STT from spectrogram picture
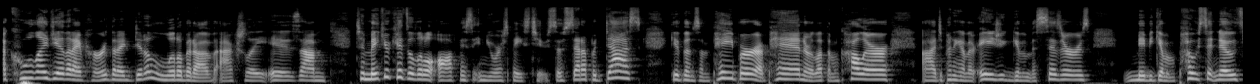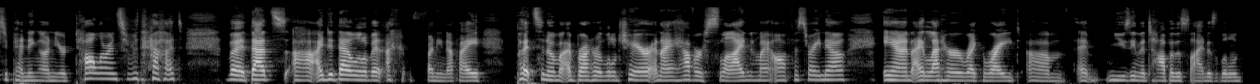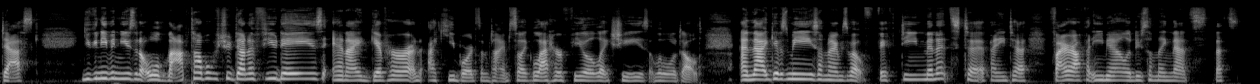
a cool idea that I've heard that I did a little bit of actually is um, to make your kids a little office in your space too. So set up a desk, give them some paper, a pen, or let them color. Uh, depending on their age, you can give them a scissors, maybe give them post-it notes depending on your tolerance for that. But that's uh, I did that a little bit. Funny enough, I put Sonoma. I brought her a little chair, and I have her slide in my office right now, and I let her like write um, using the top of the slide as a little desk. You can even use an old laptop, which we've done a few days, and I give her an, a keyboard sometimes to like let her feel like she's a little adult. And that gives me sometimes about 15 minutes to, if I need to fire off an email or do something that's, that's,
